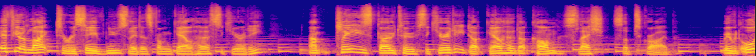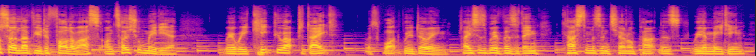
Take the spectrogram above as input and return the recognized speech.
If you'd like to receive newsletters from Gallagher Security, um, please go to security.gallagher.com slash subscribe. We would also love you to follow us on social media where we keep you up to date with what we're doing, places we're visiting, customers and channel partners we are meeting,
